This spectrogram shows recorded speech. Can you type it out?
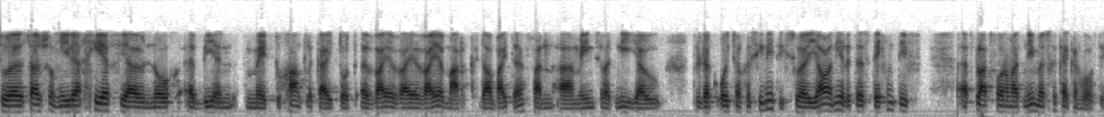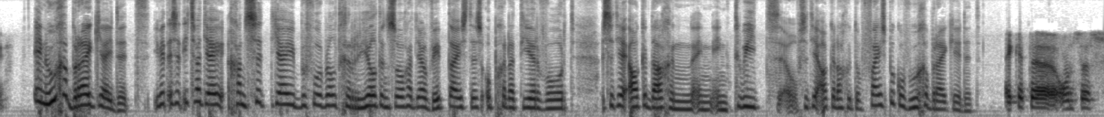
So social media gee vir jou nog 'n been met toeganklikheid tot 'n wye wye wye mark daar buite van uh, mense wat nie jou produk ooit sou gesien het nie. So ja, nee, dit is definitief 'n platform wat nie misgekyk kan word nie. En hoe gebruik jy dit? Jy weet, is dit iets wat jy gaan sit jy byvoorbeeld gereeld en sorg dat jou webtuistes opgedateer word? Sit jy elke dag en en en tweet of sit jy elke dag goed op Facebook of hoe gebruik jy dit? Ek het uh, ons is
